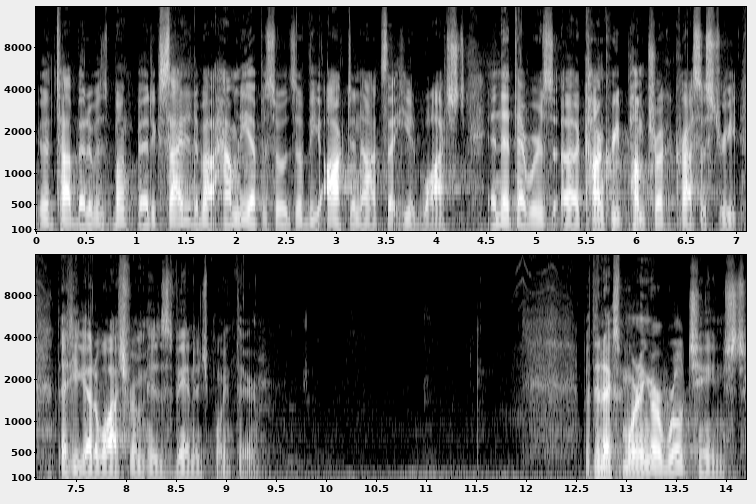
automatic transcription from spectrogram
the uh, top bed of his bunk bed, excited about how many episodes of the Octonauts that he had watched, and that there was a concrete pump truck across the street that he got to watch from his vantage point there. But the next morning, our world changed.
